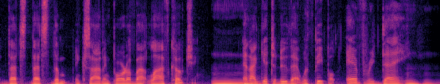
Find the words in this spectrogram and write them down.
that's that's the exciting part about life coaching. Mm. And I get to do that with people every day. Mm-hmm.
